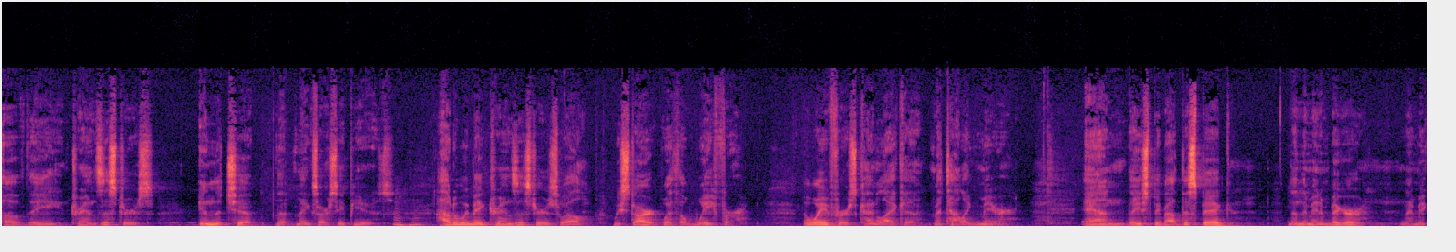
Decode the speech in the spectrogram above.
of the transistors in the chip that makes our CPUs. Mm-hmm. How do we make transistors? Well, we start with a wafer. A wafer is kind of like a metallic mirror. And they used to be about this big, then they made them bigger, and they, make,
